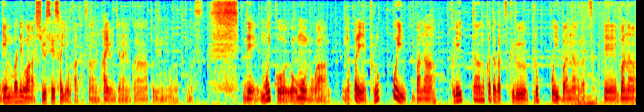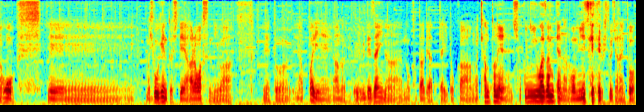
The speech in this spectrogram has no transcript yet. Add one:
現場では修正作業がたくさん入るんじゃないのかなというふうに思ってます。でもう一個思うのがやっぱりねプロっぽいバナークリエイターの方が作るプロっぽいバナーがえー、バナーを、えー、まあ、表現として表すにはえーと、やっぱりねあのウェブデザイナーの方であったりとか、まあ、ちゃんとね職人技みたいなのを身につけてる人じゃないと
